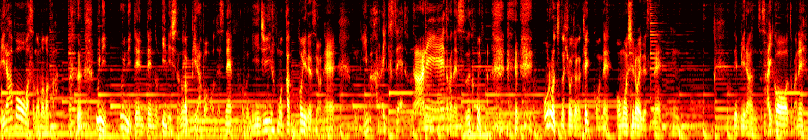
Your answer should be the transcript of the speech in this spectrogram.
ビラボーはそのままか。ウに、ウに点々のイにしたのがビラボーですね。この虹色もかっこいいですよね。今から行くぜとか、なにとかね、すごいな。オロチの表情が結構ね、面白いですね。うんで、ヴィランズ最高とかね、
